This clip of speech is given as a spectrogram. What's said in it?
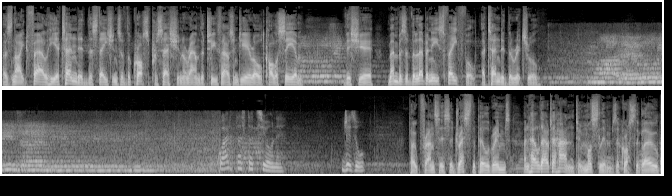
As night fell, he attended the Stations of the Cross procession around the 2,000 year old Colosseum. This year, members of the Lebanese faithful attended the ritual. Quarta stazione. Gesù Pope Francis addressed the pilgrims and held out a hand to Muslims across the globe.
